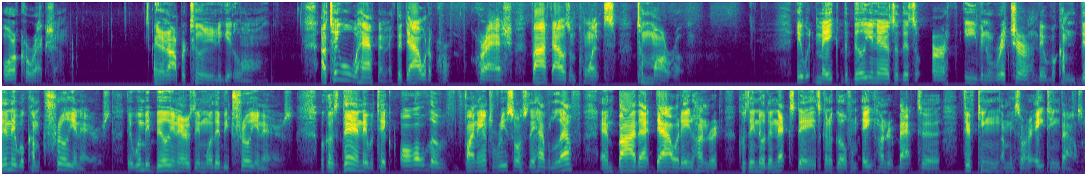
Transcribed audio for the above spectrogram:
or a correction and an opportunity to get long. I'll tell you what will happen if the Dow were to cr crash 5,000 points tomorrow. It would make the billionaires of this earth even richer. They will become then they will become trillionaires. They wouldn't be billionaires anymore, they'd be trillionaires. Because then they would take all the financial resources they have left and buy that Dow at 800 because they know the next day it's going to go from 800 back to 15, I mean sorry, 18,000.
